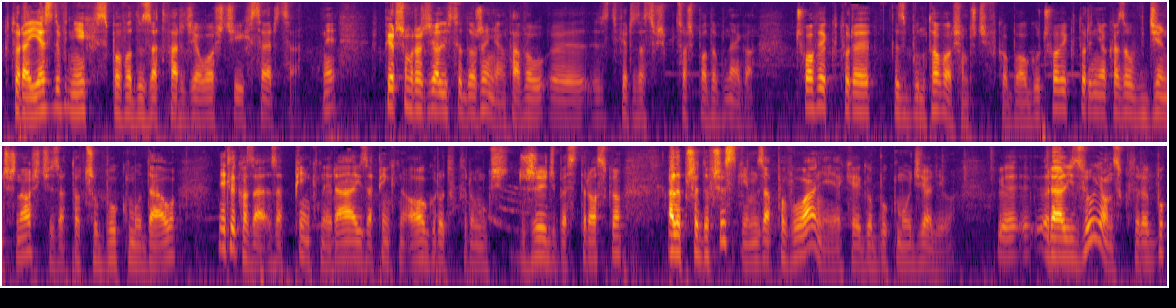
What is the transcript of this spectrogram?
która jest w nich z powodu zatwardziałości ich serca. Nie? W pierwszym rozdziale listu do Rzymian Paweł y, stwierdza coś, coś podobnego. Człowiek, który zbuntował się przeciwko Bogu, człowiek, który nie okazał wdzięczności za to, co Bóg mu dał, nie tylko za, za piękny raj, za piękny ogród, w którym mógł żyć beztrosko, ale przede wszystkim za powołanie, jakiego Bóg mu udzielił. Realizując, które Bóg,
